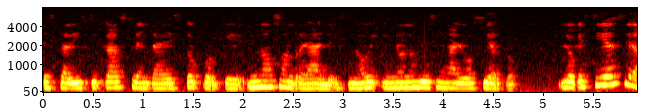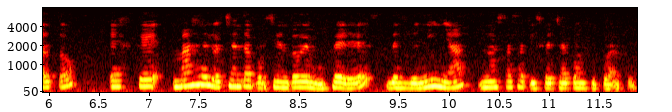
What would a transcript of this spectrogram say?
estadísticas frente a esto porque no son reales, ¿no? Y no nos dicen algo cierto. Lo que sí es cierto es que más del 80% de mujeres, desde niñas, no está satisfecha con su cuerpo.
